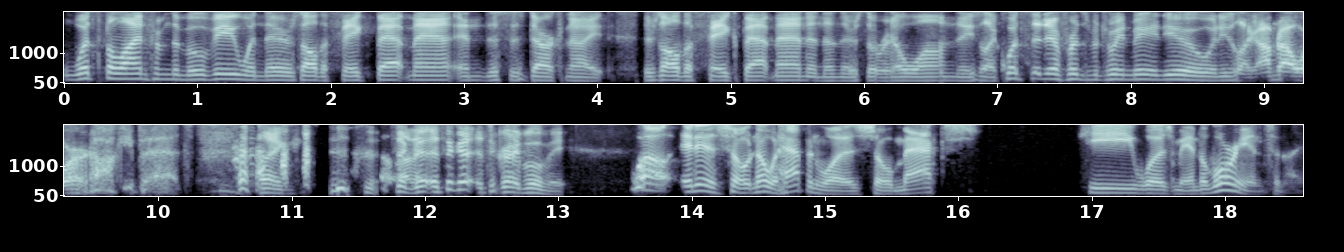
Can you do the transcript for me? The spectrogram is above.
what's the line from the movie when there's all the fake Batman and this is Dark Knight? There's all the fake Batman and then there's the real one. And he's like, "What's the difference between me and you?" And he's like, "I'm not wearing hockey pads." Like, it's a good, it's a good, it's a great movie. Well, it is. So no, what happened was so Max, he was Mandalorian tonight.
